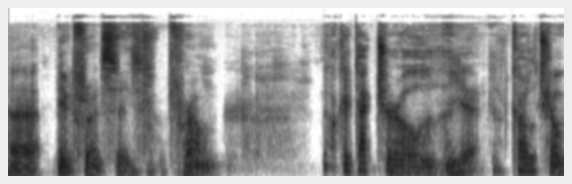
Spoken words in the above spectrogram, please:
uh, influences from Architectural yeah cultural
